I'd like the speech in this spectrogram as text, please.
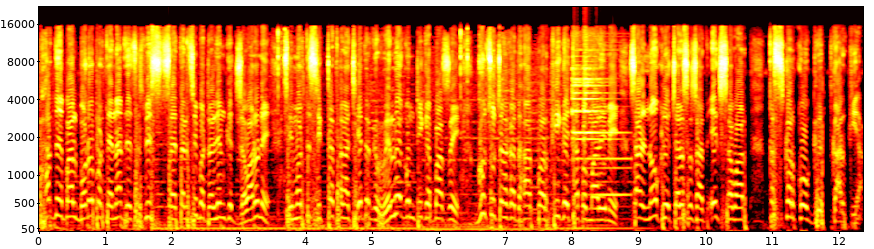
भारत नेपाल बॉर्डर पर तैनात एसएसबी सैतालीसवीं बटालियन के जवानों ने सीमावर्ती सिकटा थाना क्षेत्र के रेलवे गुमटी के पास से गुप्त सूचना के आधार पर की गई छापेमारी में साढ़े नौ किलो चरस के साथ एक सवार तस्कर को गिरफ़्तार किया।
